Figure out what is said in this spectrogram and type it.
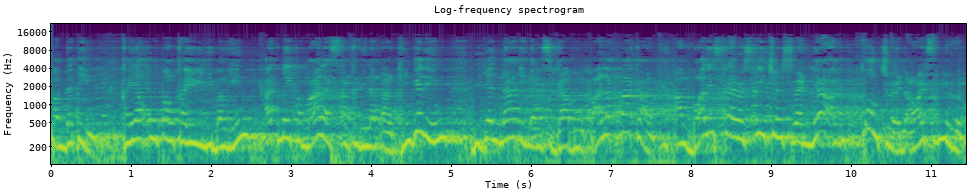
pagdating. Kaya upang kayo'y libangin at may pamalas ang kanilang angking galing, bigyan natin ng masigabong palakpakan ang Ballesteros Teachers Ranyag Culture and Arts Bureau.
